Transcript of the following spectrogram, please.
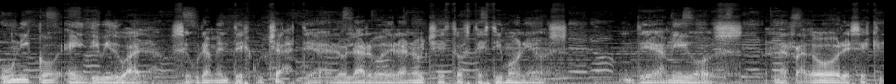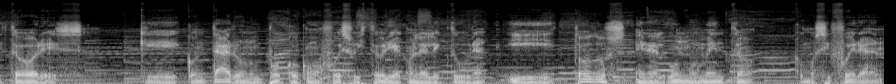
único e individual. Seguramente escuchaste a lo largo de la noche estos testimonios de amigos, narradores, escritores, que contaron un poco cómo fue su historia con la lectura y todos en algún momento, como si fueran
